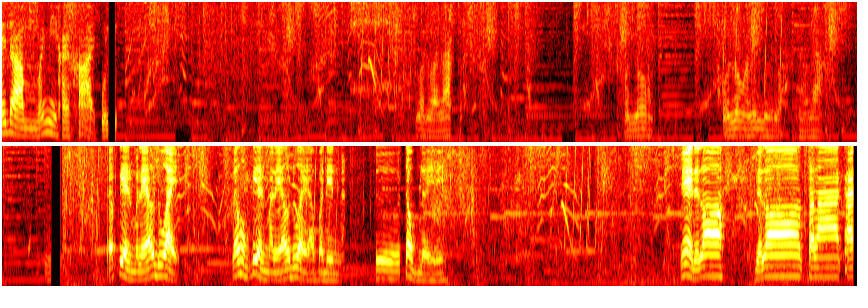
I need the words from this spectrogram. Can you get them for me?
ท์ดำไม่มีใครขายกูเลยวันวาลักว่ะคนโล่งคนโล่งเอาเล่นมือดีกว่ะเอาลากแล้วเปลี่ยนมาแล้วด้วย แล้วผมเปลี่ยนมาแล้วด้วยเอาประเด็นอะคือจบเลยนี่เนี่ยเดี๋ยวรอ เดี๋ยวรอสลากาย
